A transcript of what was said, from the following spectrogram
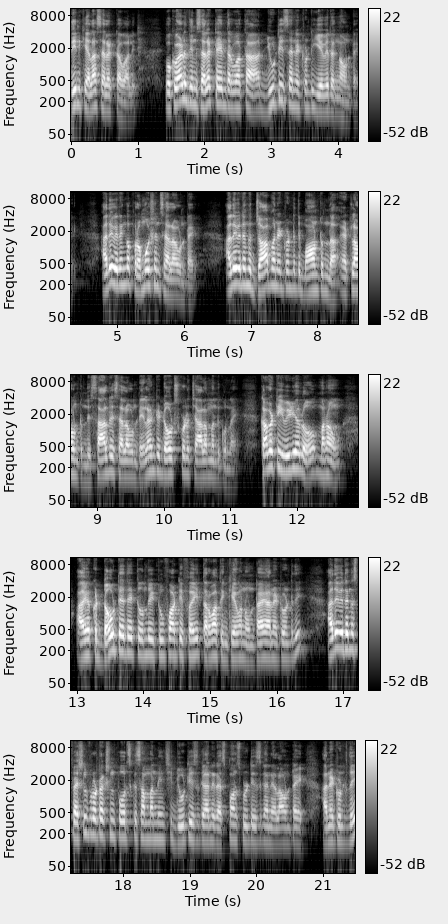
దీనికి ఎలా సెలెక్ట్ అవ్వాలి? ఒకవేళ దీన్ని సెలెక్ట్ అయిన తర్వాత డ్యూటీస్ అనేటువంటి ఏ విధంగా ఉంటాయి? అదేవిధంగా ప్రమోషన్స్ ఎలా ఉంటాయి? అదేవిధంగా జాబ్ అనేటువంటిది బాగుంటుందా? ఎట్లా ఉంటుంది? సాలరీస్ ఎలా ఉంటాయి? ఇలాంటి డౌట్స్ కూడా చాలామందికి ఉన్నాయి. కాబట్టి ఈ వీడియోలో మనం ఆ యొక్క డౌట్ ఏదైతే ఉందో ఈ టూ ఫార్టీ ఫైవ్ తర్వాత ఇంకేమైనా ఉంటాయా అనేటువంటిది అదేవిధంగా స్పెషల్ ప్రొటెక్షన్ ఫోర్స్కి సంబంధించి డ్యూటీస్ కానీ రెస్పాన్సిబిలిటీస్ కానీ ఎలా ఉంటాయి అనేటువంటిది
